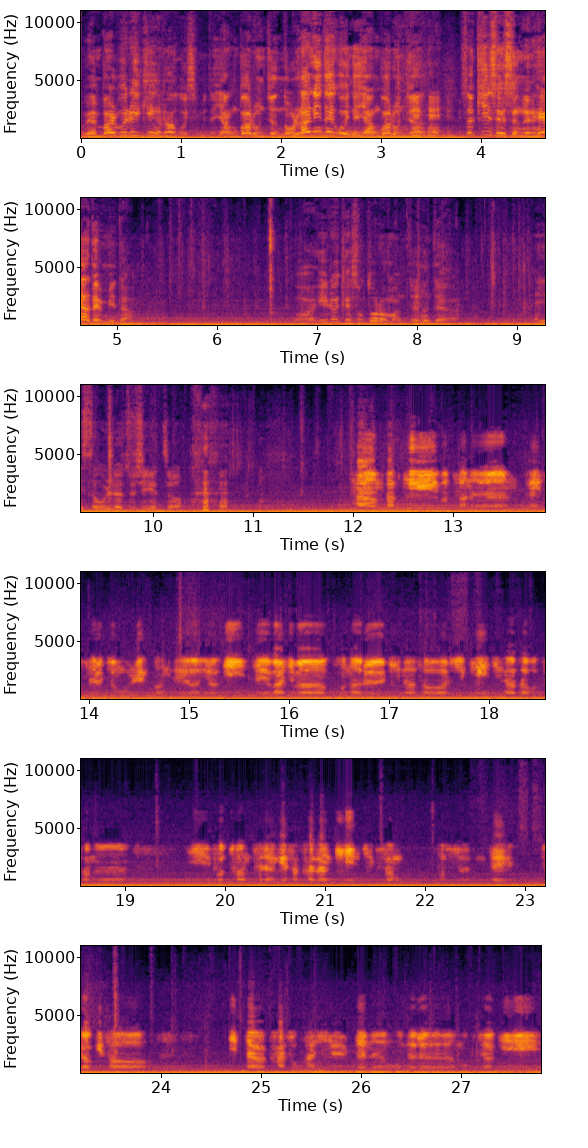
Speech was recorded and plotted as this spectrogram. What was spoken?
왼발 브레이킹을 하고 있습니다. 양발 운전. 논란이 되고 있는 양발 운전. 서킷에서는 해야 됩니다. 와, 이래 계속 돌아오면 안 되는데. 페이스 올려주시겠죠? 다음 바퀴부터는 페이스를 좀 올릴 건데요. 여기 이제 마지막 코너를 지나서 CK 지나서부터는 이 포천 트랙에서 가장 긴 직선 코스인데 여기서 이따가 가속하실 때는 오늘은 목적이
